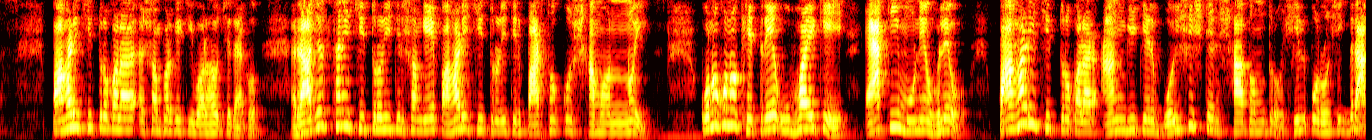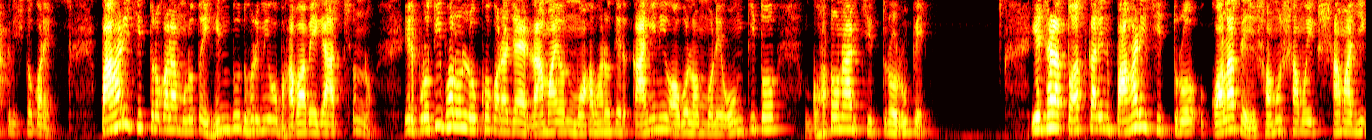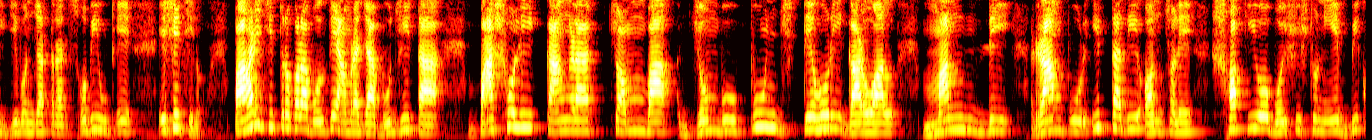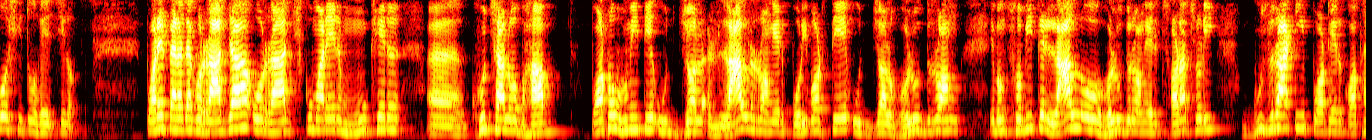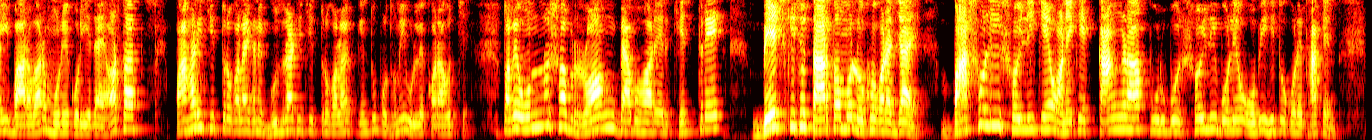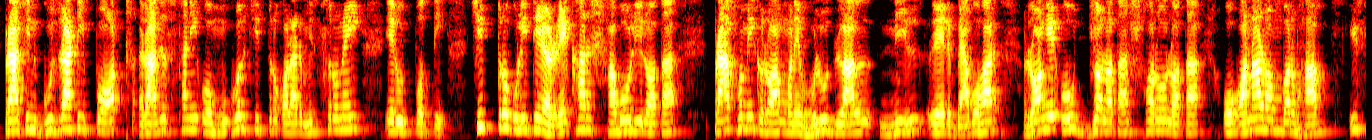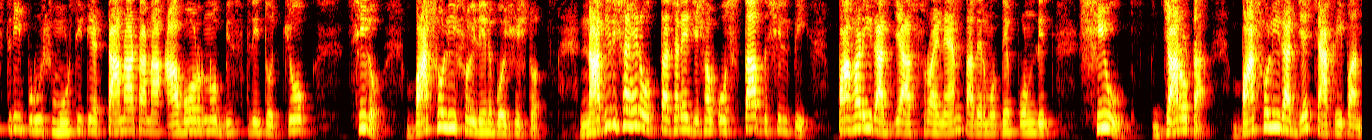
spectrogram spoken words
পাহাড়ি চিত্রকলা সম্পর্কে কি বলা হচ্ছে দেখো, রাজস্থানী চিত্ররীতির সঙ্গে পাহাড়ি চিত্ররীতির পার্থক্য সামান্যই। কোনো কোনো ক্ষেত্রে উভয়কে একই মনে হলেও পাহাড়ি চিত্রকলার আঙ্গিকের বৈশিষ্ট্যের স্বাতন্ত্র শিল্প রসিকদের আকৃষ্ট করে। পাহাড়ি চিত্রকলা মূলত হিন্দু ধর্মীয় ভাবাবেগে আচ্ছন্ন। এর প্রতিফলন লক্ষ্য করা যায় রামায়ণ, মহাভারতের কাহিনী অবলম্বনে অঙ্কিত ঘটনার চিত্ররূপে। এছাড়া তৎকালীন পাহাড়ি চিত্র কলাতে সমসাময়িক সামাজিক জীবনযাত্রার ছবি উঠে এসেছিল। পাহাড়ি চিত্রকলা বলতে আমরা যা বুঝি তা বাসলি, কাংড়া, চম্বা, জম্বু, পুঞ্জ, তেহরি, গাড়োয়াল মান্ডি, রামপুর ইত্যাদি অঞ্চলে স্বকীয় বৈশিষ্ট্য নিয়ে বিকশিত হয়েছিল। পরের প্যারা দেখো, রাজা ও রাজকুমারের মুখের খুচালো ভাব। পটভূমিতে উজ্জ্বল লাল রঙের পরিবর্তে উজ্জ্বল হলুদ রং এবং ছবিতে লাল ও হলুদ রঙের ছড়াছড়ি গুজরাটি পটের কথাই বারবার মনে করিয়ে দেয়। অর্থাৎ পাহাড়ি চিত্রকলা, এখানে গুজরাটি চিত্রকলা কিন্তু প্রথমেই উল্লেখ করা হচ্ছে। তবে অন্য সব রং ব্যবহারের ক্ষেত্রে বেশ কিছু তারতম্য লক্ষ্য করা যায়। বাসলি শৈলীকে অনেকে কাংড়া পূর্ব শৈলী বলেও অভিহিত করে থাকেন। প্রাচীন গুজরাটি পট, রাজস্থানী ও মুঘল চিত্রকলার মিশ্রণেই এর উৎপত্তি। চিত্রগুলিতে রেখার সাবলীলতা প্রাথমিক রং মানে হলুদ, লাল, নীল এর ব্যবহার। রঙের ঔজ্জ্বলতা, সরলতা ও অনাড়ম্বর ভাব। স্ত্রী পুরুষ মূর্তিতে টানা টানা আবর্ণ বিস্তৃত চোখ ছিল। বাসলি শৈলীর বৈশিষ্ট্য। নাদির শাহের অত্যাচারে যেসব ওস্তাদ শিল্পী পাহাড়ি রাজ্যে আশ্রয় নেন, তাদের মধ্যে পণ্ডিত শিউ জারোটা বাসলি রাজ্যে চাকরি পান।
